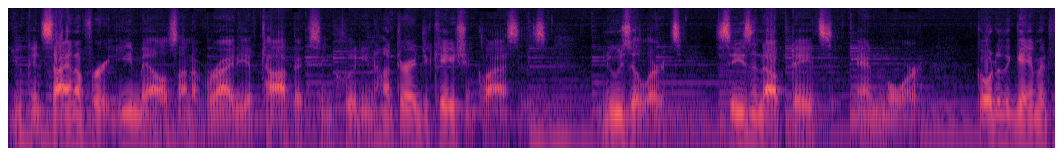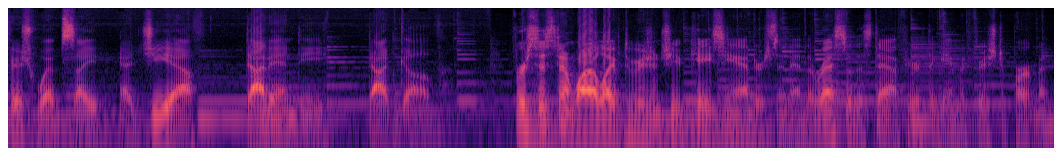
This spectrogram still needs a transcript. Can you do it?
You can sign up for emails on a variety of topics, including hunter education classes, news alerts, season updates, and more. Go to the Game and Fish website at gf.nd.gov. For Assistant Wildlife Division Chief Casey Anderson and the rest of the staff here at the Game and Fish Department,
